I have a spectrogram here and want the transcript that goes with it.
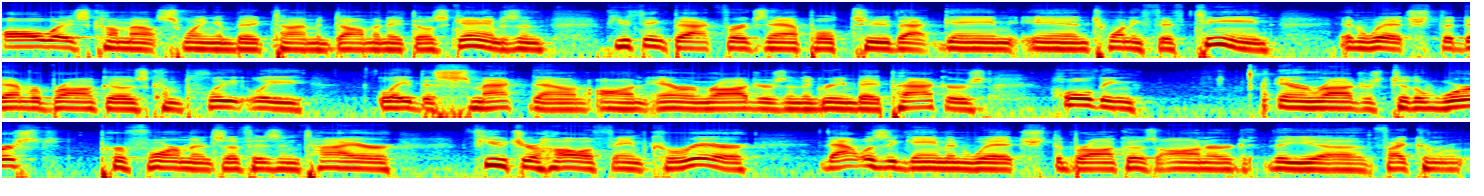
always come out swinging big time and dominate those games. And if you think back, for example, to that game in 2015 in which the Denver Broncos completely laid the smackdown on Aaron Rodgers and the Green Bay Packers, holding Aaron Rodgers to the worst performance of his entire future Hall of Fame career. That was a game in which the Broncos honored the, uh, if I can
